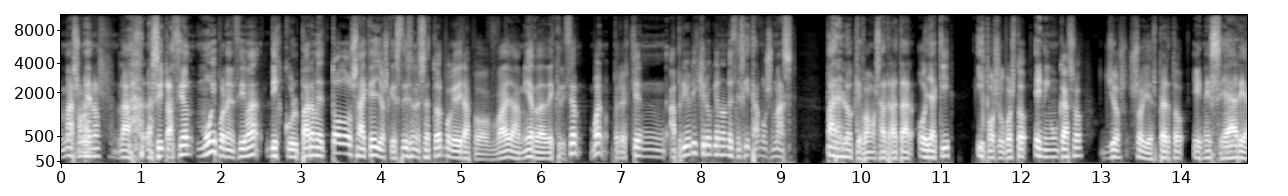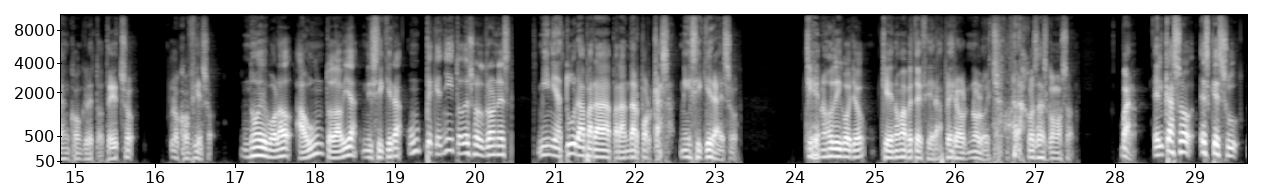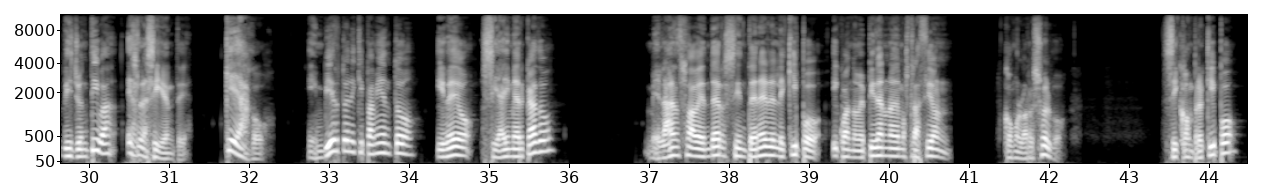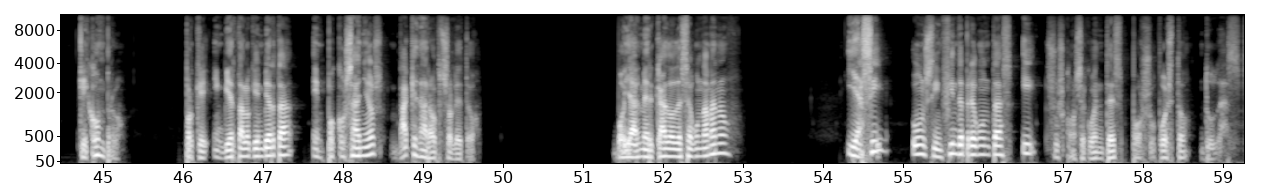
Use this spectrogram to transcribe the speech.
más o menos, la, situación muy por encima. Disculparme todos aquellos que estéis en el sector porque dirás, pues vaya mierda de descripción. Bueno, pero es que mm, a priori creo que no necesitamos más para lo que vamos a tratar hoy aquí. Y por supuesto, en ningún caso yo soy experto en ese área en concreto. De hecho, lo confieso, no he volado aún todavía ni siquiera un pequeñito de esos drones miniatura para, para andar por casa. Ni siquiera eso que no digo yo que no me apeteciera, pero no lo he hecho, las cosas como son. Bueno, el caso es que su disyuntiva es la siguiente. ¿Qué hago? ¿Invierto en equipamiento y veo si hay mercado? ¿Me lanzo a vender sin tener el equipo y cuando me pidan una demostración, cómo lo resuelvo? Si compro equipo, ¿qué compro? Porque invierta lo que invierta, en pocos años va a quedar obsoleto. ¿Voy al mercado de segunda mano? Y así un sinfín de preguntas y sus consecuentes, por supuesto, dudas.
